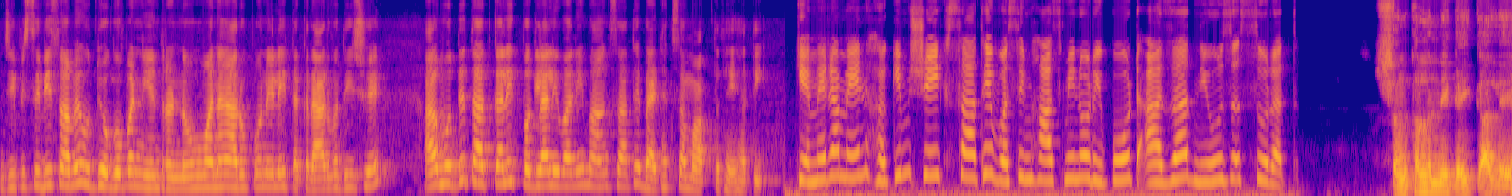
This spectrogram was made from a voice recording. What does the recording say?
જીપીસીબી સામે ઉદ્યોગો પર નિયંત્રણ ન હોવાના આરોપોને લઈ તકરાર વધી છે. આ મુદ્દે તાત્કાલિક પગલાં લેવાની માંગ સાથે બેઠક સમાપ્ત થઈ હતી. કેમેરામેન હકીમ શેખ સાથે વસીમ હાસમીનો રિપોર્ટ આઝાદ ન્યૂઝ સુરત. સંકલનની ગઈકાલે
